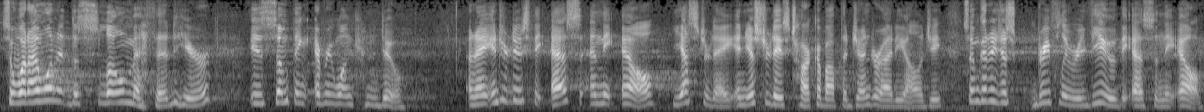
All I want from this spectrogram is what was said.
So, what I wanted the slow method here is something everyone can do. And I introduced the S and the L yesterday in yesterday's talk about the gender ideology. So I'm going to just briefly review the S and the L.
